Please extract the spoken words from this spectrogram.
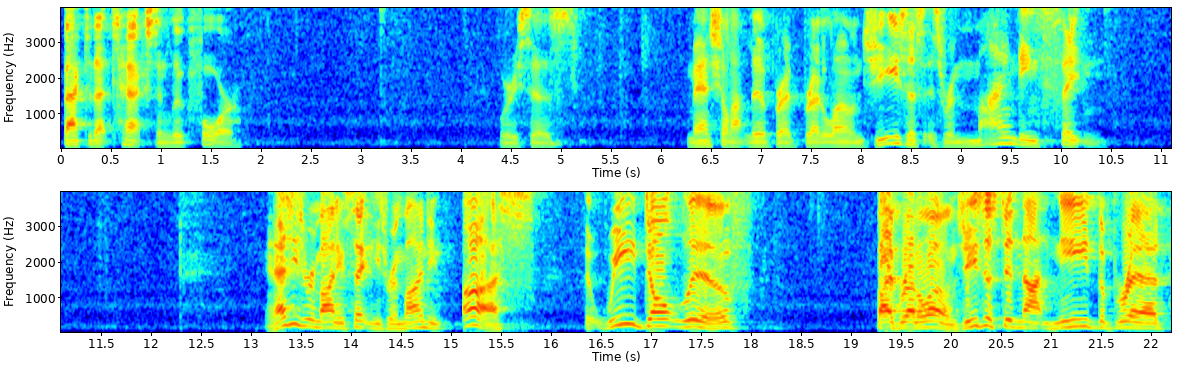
Back to that text in Luke 4, where he says, Man shall not live bread, bread alone. Jesus is reminding Satan and as he's reminding Satan, he's reminding us that we don't live by bread alone. Jesus did not need the bread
